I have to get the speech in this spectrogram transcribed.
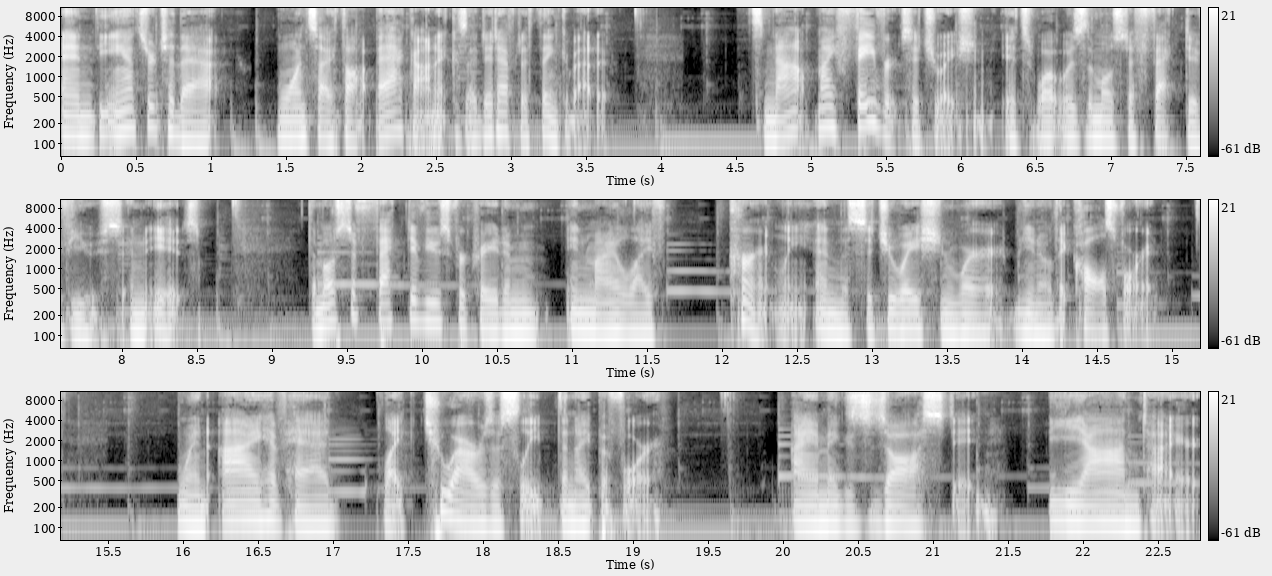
And the answer to that once I thought back on it, because I did have to think about it. It's not my favorite situation. It's what was the most effective use and is. The most effective use for Kratom in my life currently and the situation where, you know, that calls for it. When I have had like two hours of sleep the night before, I am exhausted, beyond tired.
